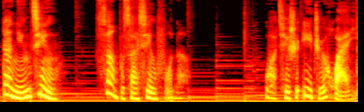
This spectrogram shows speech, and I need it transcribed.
但宁静算不算幸福呢？我其实一直怀疑。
